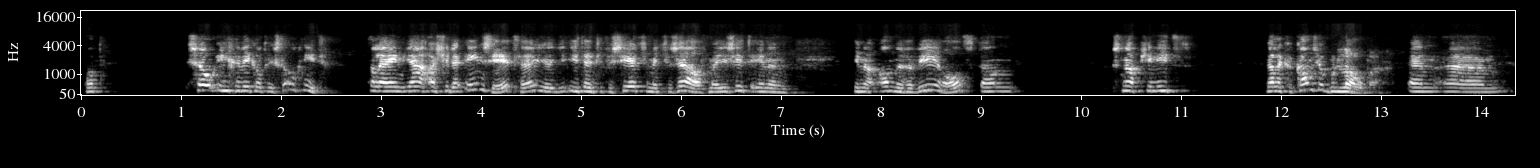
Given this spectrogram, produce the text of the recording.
Want zo ingewikkeld is het ook niet. Alleen ja, als je erin zit, hè, je, je identificeert je met jezelf, maar je zit in een, in een andere wereld, dan snap je niet welke kant je op moet lopen. En um,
